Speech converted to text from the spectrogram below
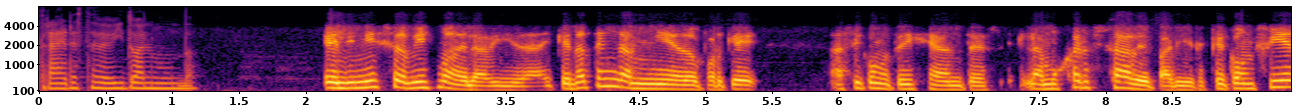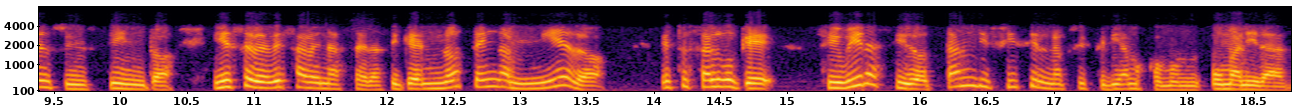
traer este bebito al mundo? El inicio mismo de la vida y que no tengan miedo porque así como te dije antes, la mujer sabe parir, que confíe en su instinto y ese bebé sabe nacer, así que no tengan miedo. Esto es algo que si hubiera sido tan difícil no existiríamos como humanidad.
